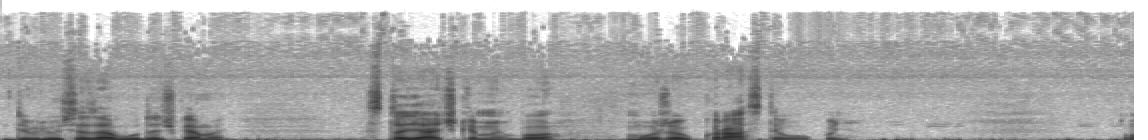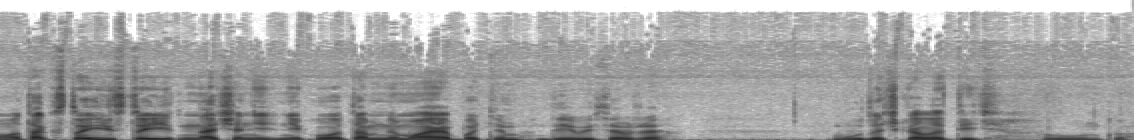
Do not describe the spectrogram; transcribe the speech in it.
дивлюся за вудочками стоячками, бо може вкрасти окунь. Ну, так стоїть, стоїть, наче нікого там немає, потім дивишся вже вудочка летить в лунку.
